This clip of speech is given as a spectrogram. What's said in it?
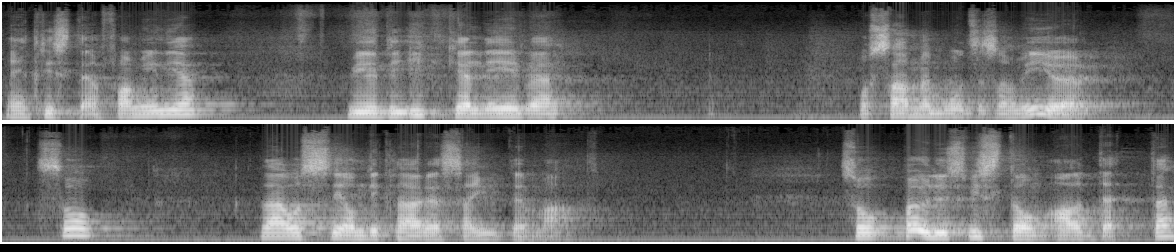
en kristen familie. Vil de ikke leve på samme måte som vi gjør, så la oss se om de klarer seg uten mat. Så Paulus visste om allt detta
